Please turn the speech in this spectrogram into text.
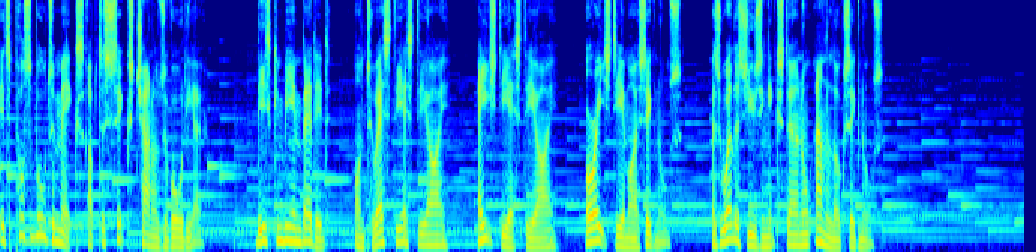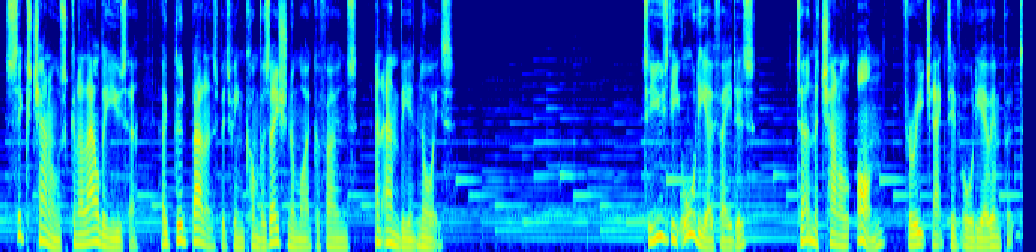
It's possible to mix up to six channels of audio. These can be embedded onto SD-SDI, HD-SDI or HDMI signals, as well as using external analog signals. Six channels can allow the user a good balance between conversational microphones and ambient noise. To use the audio faders, turn the channel on for each active audio input.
